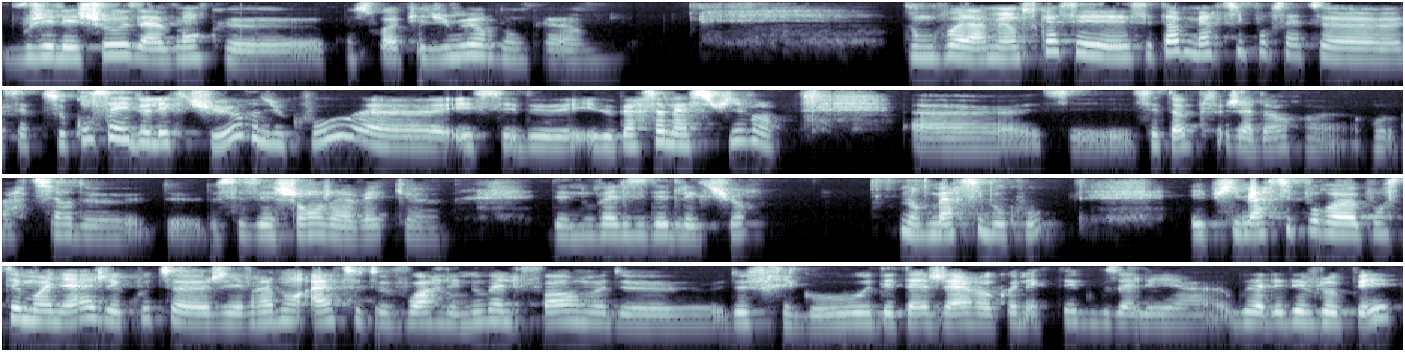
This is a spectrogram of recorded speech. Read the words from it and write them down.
bouger, les choses avant que qu'on soit à pied du mur. Donc, euh, donc voilà. Mais en tout cas, c'est top. Merci pour cette, cette, ce conseil de lecture, du coup, et, c'est de, et de personnes à suivre. c'est top. J'adore repartir de, de, de, ces échanges avec des nouvelles idées de lecture. Donc merci beaucoup. Et puis merci pour, euh, pour ce témoignage. Écoute, euh, j'ai vraiment hâte de voir les nouvelles formes de, de frigo, d'étagères connectées que vous allez, euh, vous allez développer.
